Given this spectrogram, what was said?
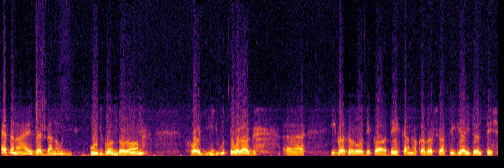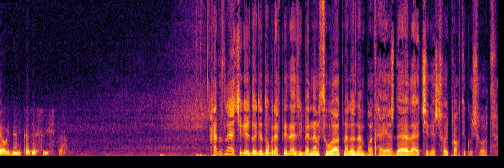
ebben a helyzetben úgy, úgy gondolom, hogy így utólag uh, igazolódik a DK-nak az a stratégiai döntése, hogy nem közös lista. Hát az lehetséges, de hogy a Dobrev például ezügyben nem szólalt meg, az nem volt helyes, de lehetséges, hogy praktikus volt.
